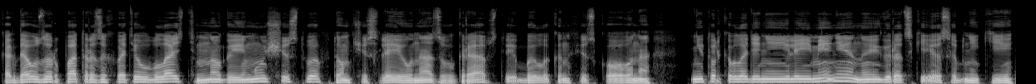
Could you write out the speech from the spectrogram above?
«Когда узурпатор захватил власть, много имущества, в том числе и у нас в графстве, было конфисковано. Не только владения или имения, но и городские особняки.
